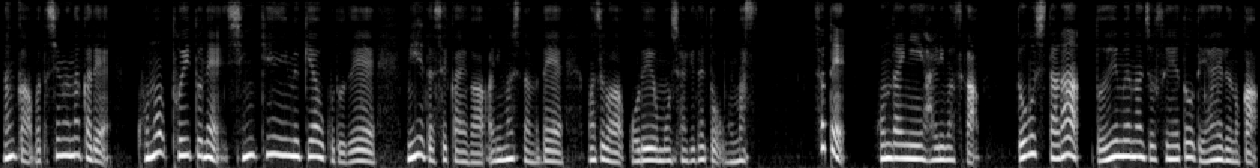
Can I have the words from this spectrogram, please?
なんか私の中でこの問いとね、真剣に向き合うことで見えた世界がありましたので、まずはお礼を申し上げたいと思います。さて、本題に入りますが、どうしたらド M な女性と出会えるのか。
